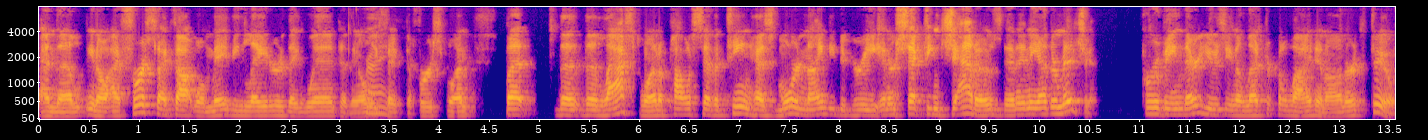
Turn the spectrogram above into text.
And the, you know, at first I thought, well, maybe later they went and they only Right. faked the first one. But the the last one, Apollo 17, has more 90 degree intersecting shadows than any other mission, proving they're using electrical light and on Earth too.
